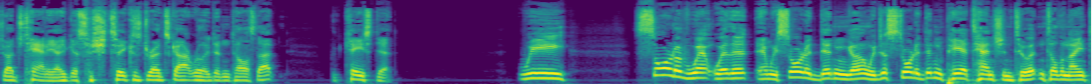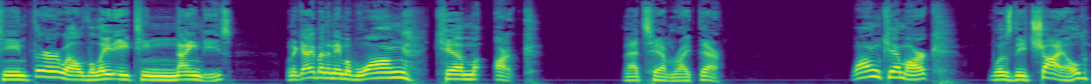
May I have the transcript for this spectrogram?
Judge Taney, I guess I should say, because Dred Scott really didn't tell us that. The case did. We sort of went with it and we sort of didn't go and we just sort of didn't pay attention to it until the 1930s, well, the late 1890s, when a guy by the name of Wong Kim Ark, that's him right there. Wong Kim Ark was the child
